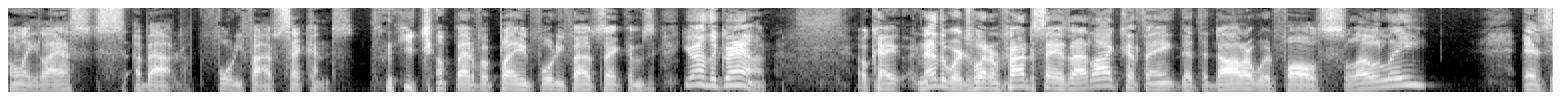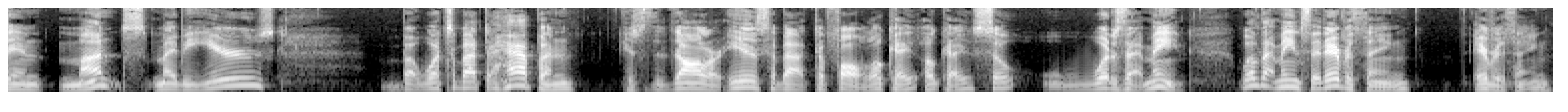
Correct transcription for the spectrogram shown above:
only lasts about 45 seconds. you jump out of a plane 45 seconds, you're on the ground. Okay, in other words, what I'm trying to say is I'd like to think that the dollar would fall slowly, as in months, maybe years. But what's about to happen is the dollar is about to fall. Okay, okay, so what does that mean? Well, that means that everything, everything,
